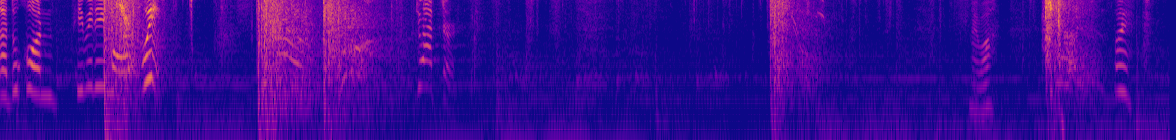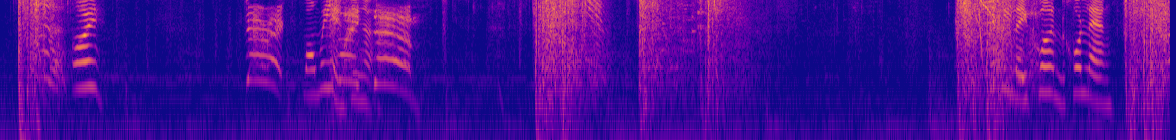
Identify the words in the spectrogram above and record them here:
อะทุกคน พี่ไม่ได้โมอุ้ย Dropped her! ไหนวะเฮ้ยเฮ้ย Derek! มองไม่เห็นจริง Fight อะ them! ไม่มีไรเฟิลโคตรแรง ใจ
